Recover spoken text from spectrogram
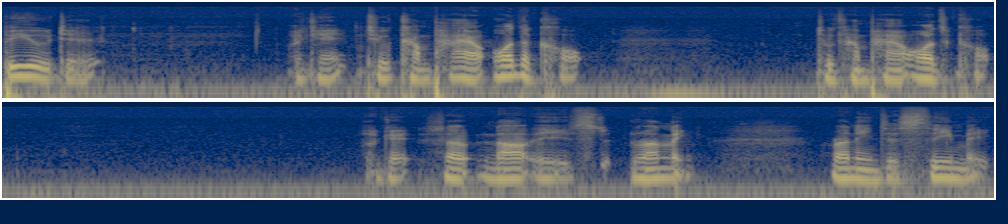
build okay to compile all the code to compile all the code okay so now it's running running the CMake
